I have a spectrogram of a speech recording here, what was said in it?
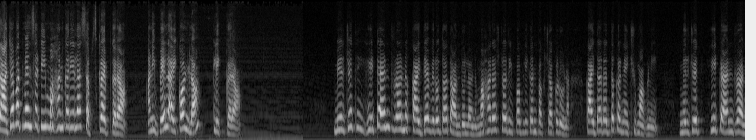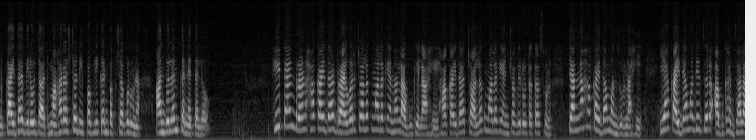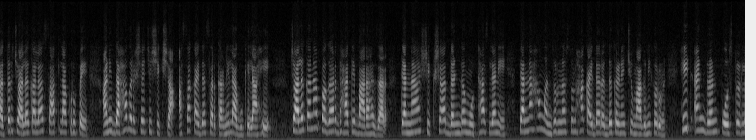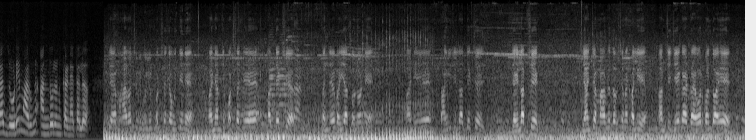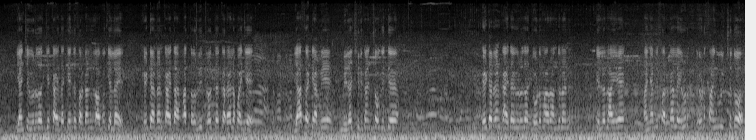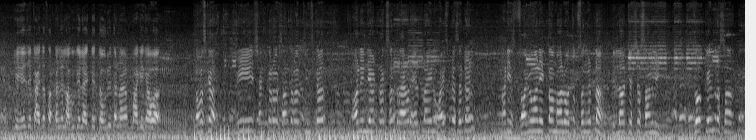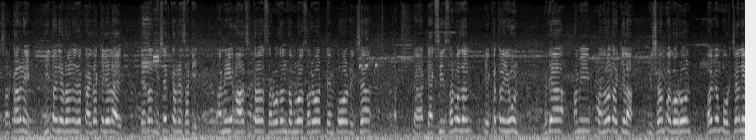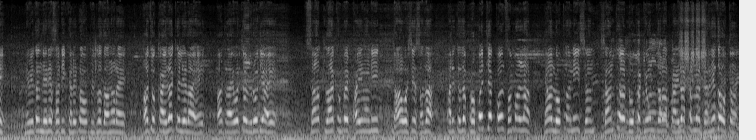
ताज्या बातम्यांसाठी महान करेला सबस्क्राईब करा आणि बेल आयकॉनला क्लिक करा. मिरजेत हिट अँड रन कायद्याविरोधात आंदोलन महाराष्ट्र रिपब्लिकन पक्षाकडून कायदा रद्द करण्याची मागणी. मिरजेत हिट अँड रन कायद्याविरोधात महाराष्ट्र रिपब्लिकन पक्षाकडून आंदोलन करण्यात आलं. हिट अँड रन हा कायदा ड्रायव्हर चालक मालक यांना लागू केला आहे. हा कायदा चालक मालक यांच्या विरोधात असून त्यांना हा कायदा मंजूर नाही. या कायद्यामध्ये जर अपघात झाला तर चालकाला सात लाख रुपये आणि दहा वर्षाची शिक्षा असा कायदा सरकारने लागू केला आहे. चालकांना पगार दहा ते बारा हजार. त्यांना शिक्षा दंड मोठा असल्याने त्यांना हा मंजूर नसून हा कायदा रद्द करण्याची मागणी करून हिट अँड रन पोस्टरला जोडे मारून आंदोलन करण्यात आलं. आमच्या महाराष्ट्र रिपब्लिक पक्षाच्या वतीने आणि आमचे पक्षाचे अध्यक्ष संजय भैया सोनवणे आणि सांगली जिल्हाध्यक्ष जयलाभ शेख यांच्या मार्गदर्शनाखाली आमचे जे काय ड्रायव्हर बंधू आहे यांच्या विरोधात जे कायदा केंद्र सरकारने लागू केला आहे हे अँड रन कायदा हा त्वरित रद्द करायला पाहिजे. यासाठी आम्ही मिरज श्रीकांत चौक इथे हे अँड रन कायद्याविरोधात जोडमारो आंदोलन केलेलं आहे. आणि आम्ही सरकारला एवढं एवढं सांगू इच्छितो की हे जे कायदा सरकारने लागू केलं आहे ते त्वरितनं मागे घ्यावं. नमस्कार. मी Shankarrao Shantaram Chinchkar all India trucks and driver helpline vice president आणि स्वाभिमान एकता मालवाहतूक संघटना जिल्हाध्यक्ष सांगली. जो केंद्र सर सरकारने हित आणि कायदा केलेला आहे त्याचा निषेध करण्यासाठी आम्ही आज इथं सर्वजण जमलो. सर्व टेम्पो रिक्षा टॅक्सी सर्वजण एकत्र येऊन उद्या आम्ही पंधरा तारखेला विश्रामबागवरून भव्य मोर्चाने निवेदन देण्यासाठी कलेक्टर ऑफिसला जाणार आहे. हा जो कायदा केलेला आहे हा ड्रायव्हरचा विरोधी आहे. सात लाख रुपये फाईन आणि दहा वर्षे सजा. आणि त्याचा प्रपंच कोण सांभाळणार? ह्या लोकांनी शां शांत डोकं ठेवून जरा कायदा करणं गरजेचं होतं.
